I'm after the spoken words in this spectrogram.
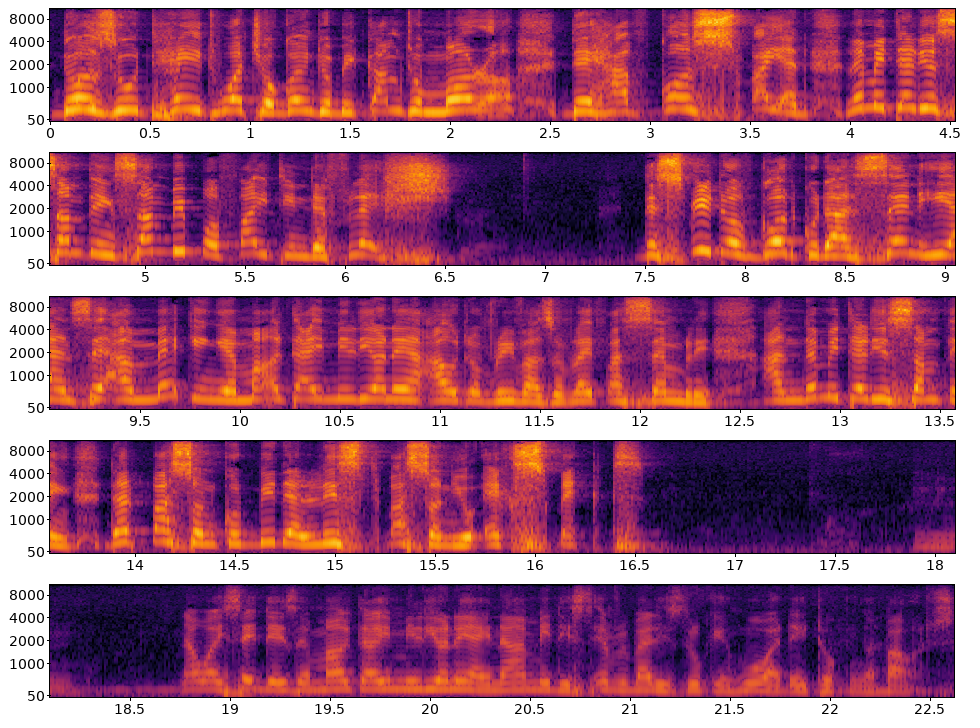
those who hate what you're going to become tomorrow, they have conspired. Let me tell you something. Some people fight in the flesh. The Spirit of God could ascend here and say, I'm making a multi-millionaire out of Rivers of Life Assembly. And let me tell you something. That person could be the least person you expect. Now I say there's a multi-millionaire in our midst. Everybody's looking. Who are they talking about?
